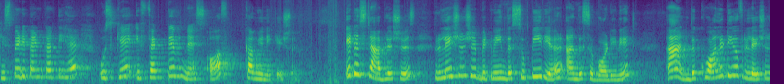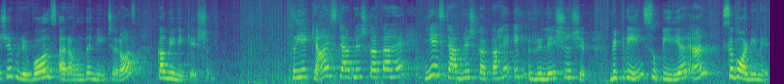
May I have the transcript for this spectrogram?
किस पे depend करती है उसके effectiveness of communication it establishes relationship between the superior and the subordinate and the quality of relationship revolves around the nature of communication तो ये क्या इस्टेब्लिश करता है? ये इस्टेब्लिश करता है एक relationship between superior and subordinate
